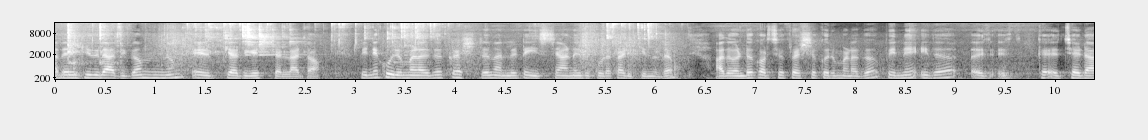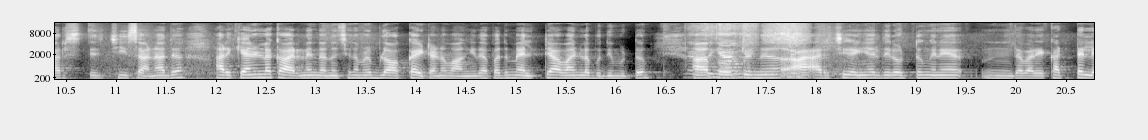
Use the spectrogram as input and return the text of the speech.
അതെനിക്കിതിലധികം ഒന്നും എനിക്കധികം ഇഷ്ടമല്ല കേട്ടോ. പിന്നെ കുരുമുളക് ക്രഷ്ഡ് നല്ല ടേസ്റ്റാണ് ഇത് കൂടെ കടിക്കുന്നത്. അതുകൊണ്ട് കുറച്ച് ഫ്രഷ് കുരുമുളക് പിന്നെ ഇത് ചെഡാർ ചീസാണ്. അത് അരയ്ക്കാനുള്ള കാരണം എന്താണെന്ന് വെച്ചാൽ നമ്മൾ ബ്ലോക്ക് ആയിട്ടാണ് വാങ്ങിയത്. അപ്പോൾ അത് മെൽറ്റ് ആവാനുള്ള ബുദ്ധിമുട്ട് പോക്കൊന്ന് അരച്ച് കഴിഞ്ഞാൽ ഇതിലൊട്ടും ഇങ്ങനെ എന്താ പറയുക കട്ടല്ല?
